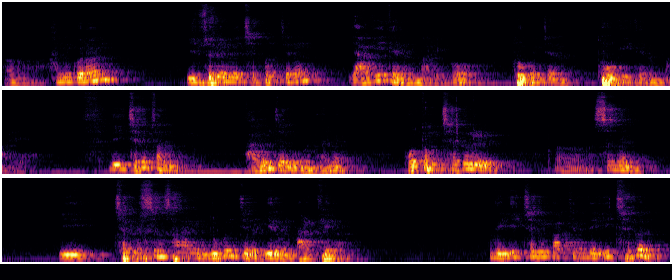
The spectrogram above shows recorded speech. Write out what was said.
어, 한 권은 입술의 열매 첫 번째는 약이 되는 말이고 두 번째는 독이 되는 말이에요. 근데 이 책은 참 다른 점은 뭐냐면 보통 책을 어, 쓰면 이 책을 쓴 사람이 누군지를 이름을 밝혀요. 근데 이 책을 밝히는데 이 책은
